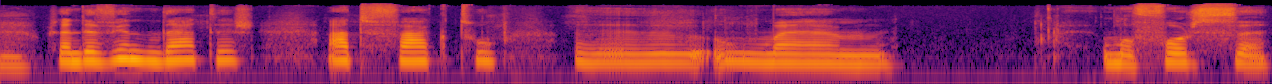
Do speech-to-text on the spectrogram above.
Hum. Portanto, havendo datas, há de facto uh, uma uma força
